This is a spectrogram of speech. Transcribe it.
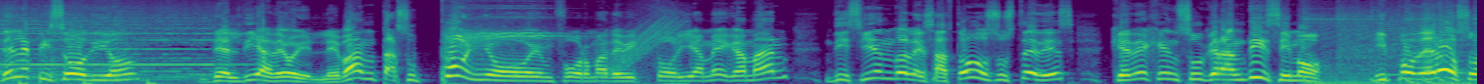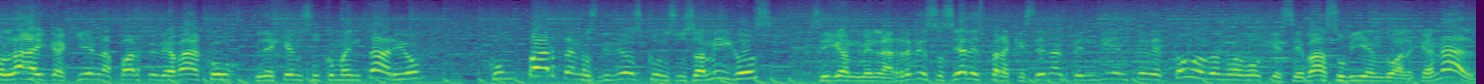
del episodio del día de hoy. Levanta su puño en forma de victoria Mega Man, diciéndoles a todos ustedes que dejen su grandísimo y poderoso like aquí en la parte de abajo, dejen su comentario, compartan los videos con sus amigos, síganme en las redes sociales para que estén al pendiente de todo lo nuevo que se va subiendo al canal.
